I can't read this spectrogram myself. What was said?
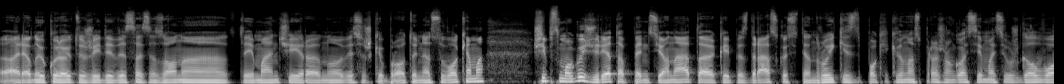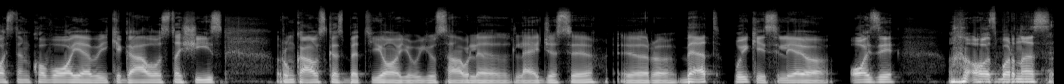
Arenui, kurioje tu žaidži visą sezoną, tai man čia yra, nu, visiškai proto nesuvokiama. Šiaip smagu žiūrėti tą pensionatą, kaip jis draskosi, ten ruikis po kiekvienos pražangos įmasi už galvos, ten kovoja iki galo, stašys. Runkauskas, bet jo, jau jų saulė leidžiasi. Ir, bet puikiai įsiliejo Ozi Osbornas, e,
